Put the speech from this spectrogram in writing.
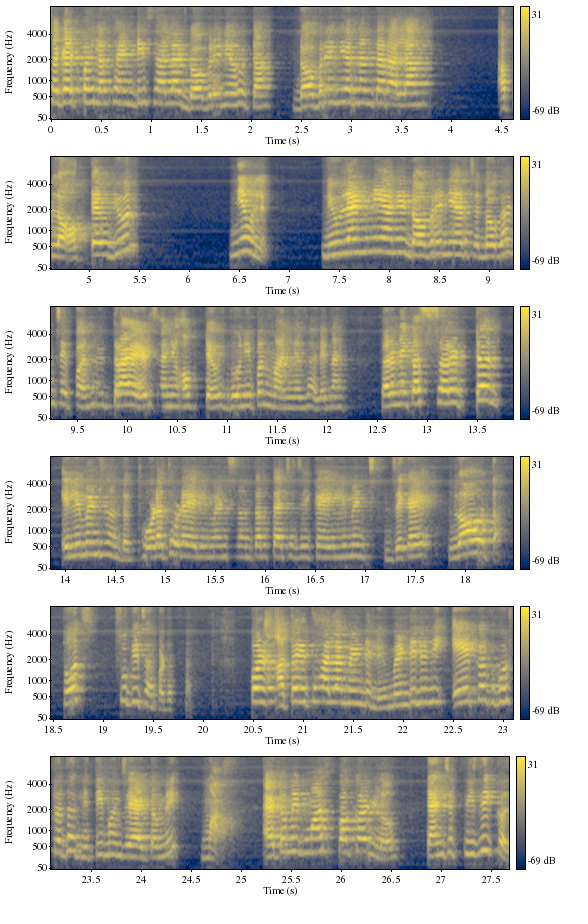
सगळ्यात पहिला सायंटिस्ट आला डॉब्रेनियर होता. डॉब्रेनियर नंतर आला आपला ऑक्टेव घेऊन न्यूलँड न्यूलँडनी आणि डॉब्रेनियरचे दोघांचे पण ट्रायड्स आणि ऑक्टेव्ह दोन्ही पण मान्य झाले नाही. कारण एका सर्टन एलिमेंट्स नंतर थोड्या थोड्या एलिमेंट्स नंतर त्याचे जे काही एलिमेंट्स जे काही लॉ होता तोच चुकीचा पडत पण आता इथे आला मेंडेलिव्ह मेंडेलिव्हनी एकच गोष्ट धरली ती म्हणजे ऍटॉमिक मास. ऍटॉमिक मास पकडलं त्यांचे फिजिकल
